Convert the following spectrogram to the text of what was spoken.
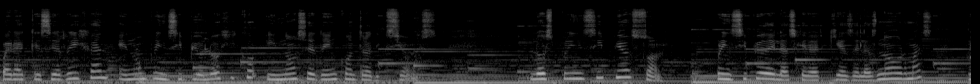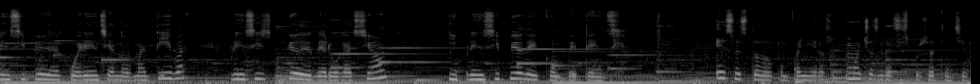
para que se rijan en un principio lógico y no se den contradicciones. Los principios son principio de las jerarquías de las normas, principio de coherencia normativa, principio de derogación y principio de competencia. Eso es todo compañeros. Muchas gracias por su atención.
